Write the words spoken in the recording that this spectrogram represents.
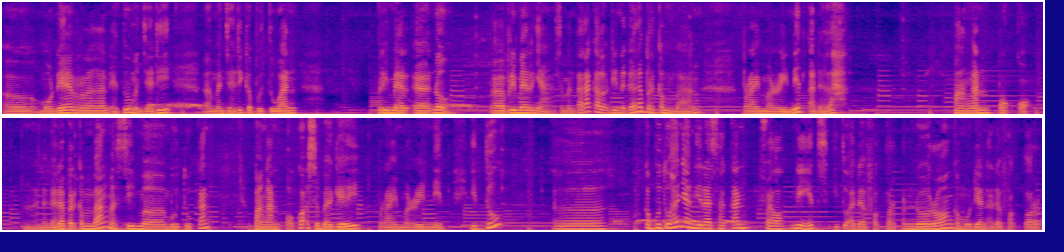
uh, modern itu menjadi uh, menjadi kebutuhan primer uh, no uh, primernya. Sementara kalau di negara berkembang primary need adalah pangan pokok. Nah, negara berkembang masih membutuhkan pangan pokok sebagai primary need. Itu uh, kebutuhan yang dirasakan felt needs itu ada faktor pendorong, kemudian ada faktor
